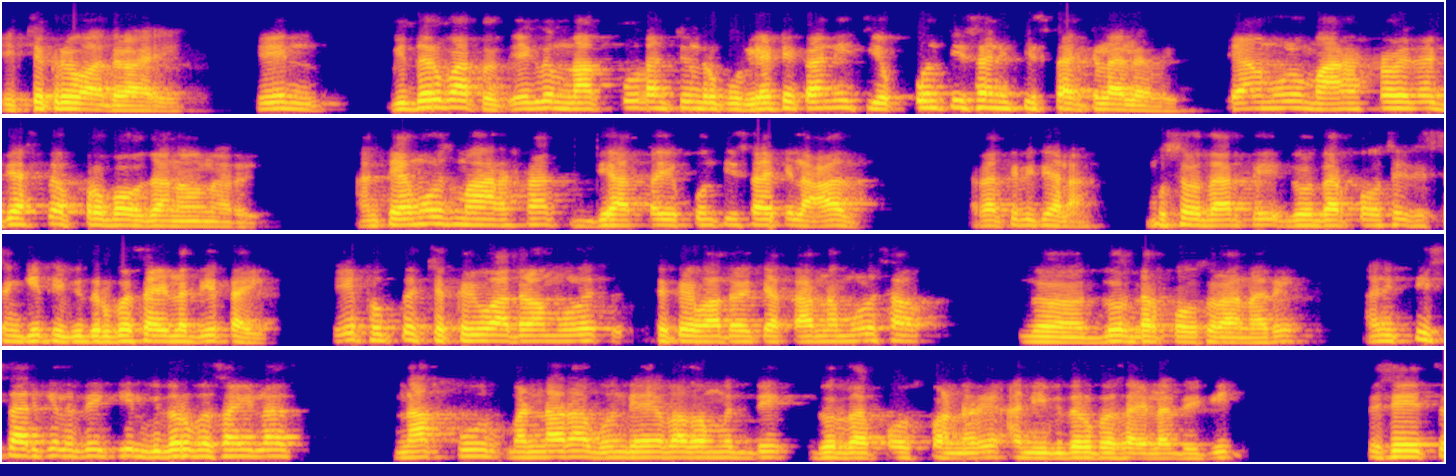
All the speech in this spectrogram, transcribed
हे चक्रीवादळ आहे. हे विदर्भातच एकदम नागपूर आणि चंद्रपूर या ठिकाणी एकोणतीस आणि तीस तारखेला आले आहे त्यामुळे महाराष्ट्राला जास्त प्रभाव जाणवणार आहे. आणि त्यामुळेच महाराष्ट्रात जे आता एकोणतीस तारखेला आज रात्री त्याला मुसळधार ते जोरदार पावसाचे संकेत हे विदर्भ साईडला देत आहे. हे फक्त चक्रीवादळामुळेच चक्रीवादळाच्या कारणामुळेच हा जोरदार पाऊस राहणार आहे. आणि तीस तारखेला देखील विदर्भ साईडला नागपूर भंडारा गोंदिया या भागामध्ये जोरदार पाऊस पडणार आहे. आणि विदर्भ साईडला देखील. तसेच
